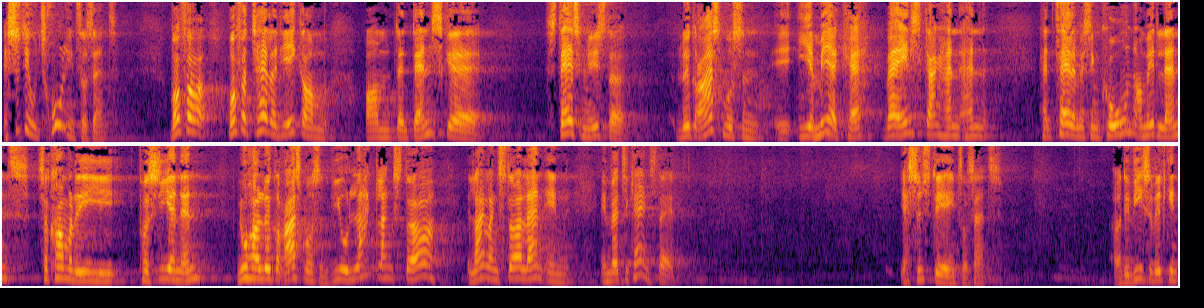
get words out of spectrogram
Jeg synes, det er utrolig interessant. Hvorfor, hvorfor taler de ikke om, om den danske statsminister Løkke Rasmussen øh, i Amerika, hver eneste gang han, han, han taler med sin kone om et eller andet, så kommer det i, på CNN. Nu har Løkke Rasmussen, vi er jo langt, langt større, langt, langt større land end, end Vatikanstat. Jeg synes, det er interessant. Og det viser, hvilken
